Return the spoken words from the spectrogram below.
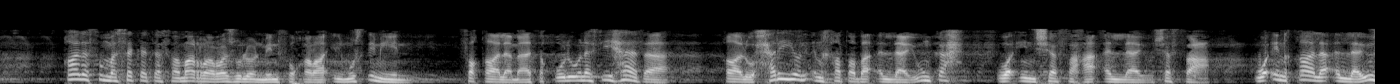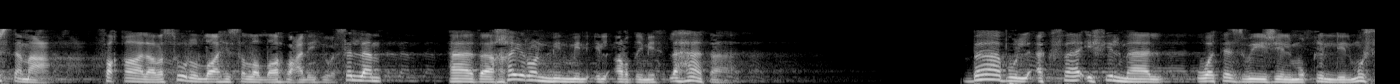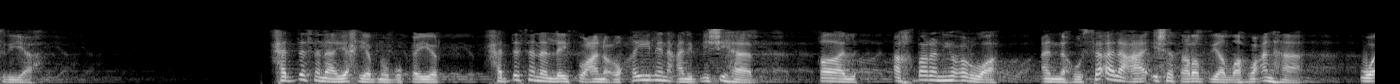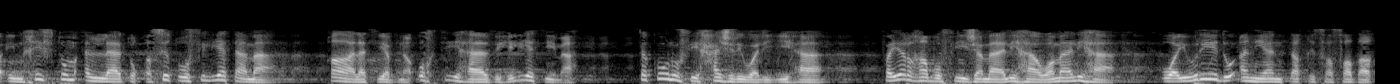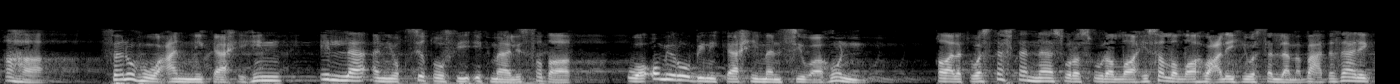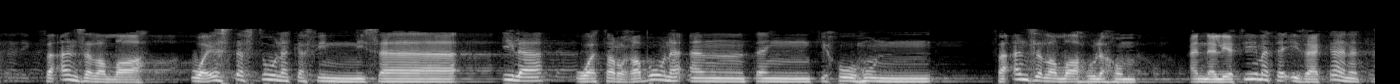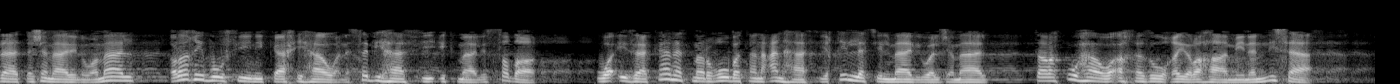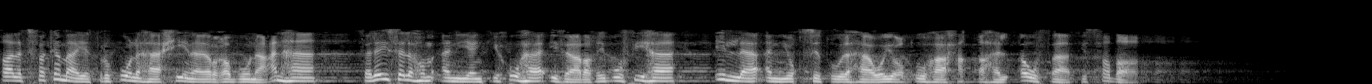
قال ثم سكت فمر رجل من فقراء المسلمين. فقال ما تقولون في هذا؟ قالوا حري إن خطب ألا ينكح وإن شفع ألا يشفع وإن قال ألا يستمع. فقال رسول الله صلى الله عليه وسلم هذا خير من ملء الأرض مثل هذا. باب الأكفاء في المال وتزويج المقل المثرية حدثنا يحيى بن بكير حدثنا الليث عن عقيل عن ابن شهاب قال أخبرني عروة أنه سأل عائشة رضي الله عنها وإن خفتم ألا تقسطوا في اليتامى. قالت يا ابن أختي هذه اليتيمة تكون في حجر وليها فيرغب في جمالها ومالها. ويريد أن ينتقص صداقها فنهوا عن نكاحهن إلا أن يقسطوا في إكمال الصداق وأمروا بنكاح من سواهن. قالت واستفتى الناس رسول الله صلى الله عليه وسلم بعد ذلك فأنزل الله ويستفتونك في النساء إلى وترغبون أن تنكحوهن فأنزل الله لهم أن اليتيمة إذا كانت ذات جمال ومال رغبوا في نكاحها ونسبها في إكمال الصداق. وإذا كانت مرغوبة عنها في قلة المال والجمال تركوها وأخذوا غيرها من النساء. قالت فكما يتركونها حين يرغبون عنها فليس لهم أن ينكحوها إذا رغبوا فيها إلا أن يقسطوا لها ويعطوها حقها الأوفى في الصداق.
